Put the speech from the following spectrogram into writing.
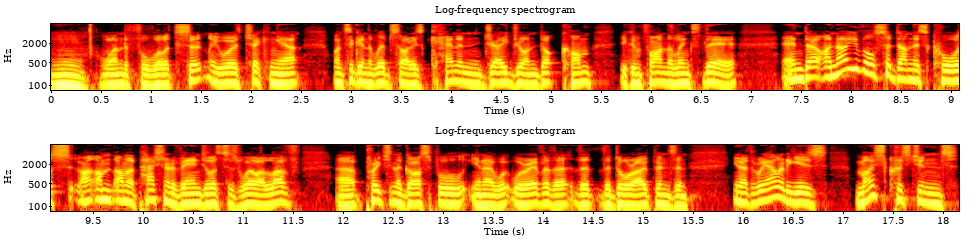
Mm, wonderful. Well, it's certainly worth checking out. Once again, the website is canonjjohn.com. You can find the links there. And uh, I know you've also done this course. I'm, I'm a passionate evangelist as well. I love uh, preaching the gospel, you know, wherever the, the, the door opens. And, you know, the reality is most Christians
